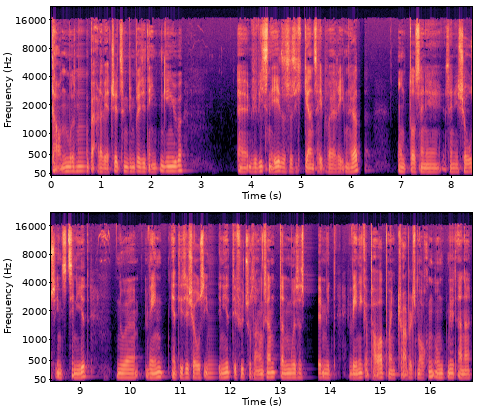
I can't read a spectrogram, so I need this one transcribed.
dann muss man bei aller Wertschätzung dem Präsidenten gegenüber, äh, wir wissen eh, dass er sich gern selber reden hört und da seine, seine Shows inszeniert. Nur wenn er diese Shows inszeniert, die viel zu lang sind, dann muss er es mit weniger PowerPoint-Troubles machen und mit einer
